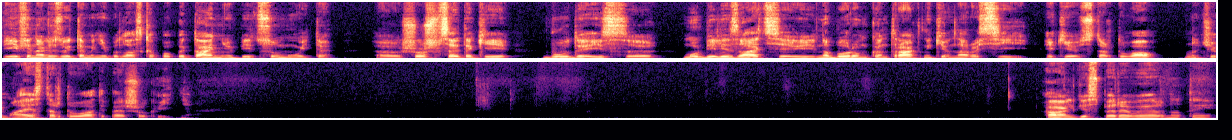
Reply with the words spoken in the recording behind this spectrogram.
І фіналізуйте мені, будь ласка, по питанню, підсумуйте. Е, що ж все-таки буде із е, мобілізацією і набором контрактників на Росії, який ось стартував, ну, чи має стартувати 1 квітня. Альгіс перевернутий.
